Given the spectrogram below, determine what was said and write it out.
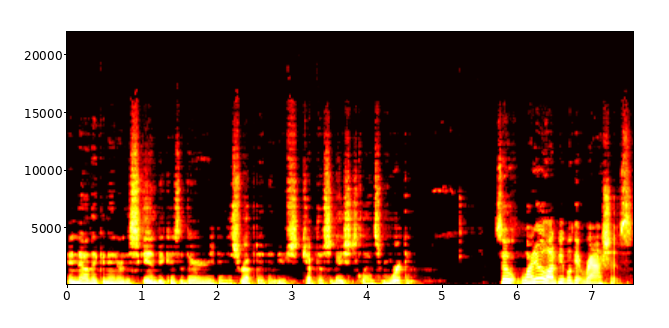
and now they can enter the skin because the barrier has been disrupted, and you've kept the sebaceous glands from working. So, why do a lot of people get rashes?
